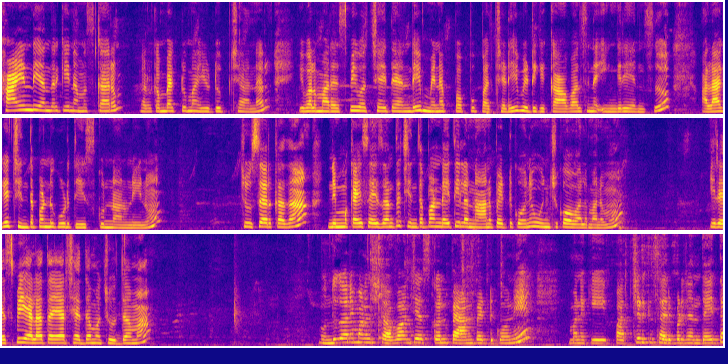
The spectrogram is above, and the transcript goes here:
హాయ్ అండి అందరికీ నమస్కారం. Welcome back to my YouTube channel. ఇవాళ మా రెసిపీ వచ్చి అయితే అండి మినప్పప్పు పచ్చడి వీటికి కావాల్సిన ఇంగ్రీడియంట్స్. అలాగే చింతపండు కూడా తీసుకున్నాను నేను. చూశారు కదా నిమ్మకాయ సైజ్ అంతా చింతపండు అయితే ఇలా నానపెట్టుకొని ఉంచుకోవాలి మనము. ఈ రెసిపీ ఎలా తయారు చేద్దామో చూద్దామా? ముందుగానే మనం స్టవ్ ఆన్ చేసుకొని ప్యాన్ పెట్టుకొని మనకి పచ్చడికి సరిపడినంత అయితే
